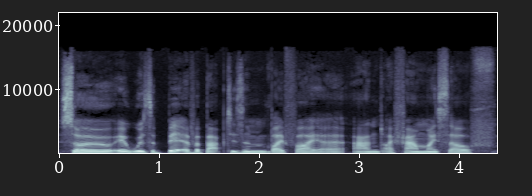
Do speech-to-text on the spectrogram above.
So it was a bit of a baptism by fire, and I found myself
